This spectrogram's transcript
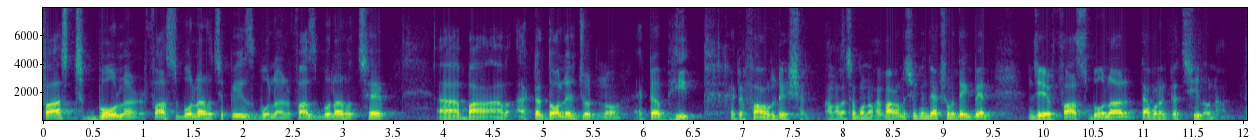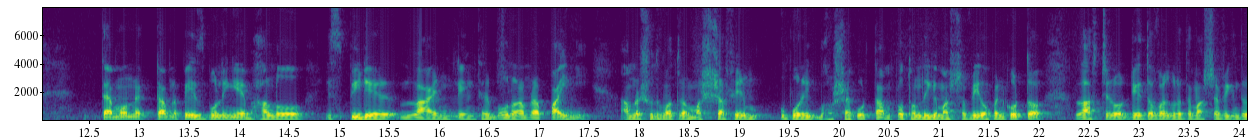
ফাস্ট বোলার ফাস্ট বোলার হচ্ছে পেস বোলার, ফাস্ট বোলার হচ্ছে বা, একটা দলের জন্য একটা ভিত, একটা ফাউন্ডেশন আমার কাছে মনে হয়। বাংলাদেশে কিন্তু একসময় দেখবেন যে ফাস্ট বোলার তেমন একটা ছিল না। তেমন একটা আমরা পেস বোলিংয়ে ভালো স্পিডের লাইন লেন্থের বোলার আমরা পাইনি। আমরা শুধুমাত্র মাশরাফির উপরেই ভরসা করতাম। প্রথম দিকে মাশরাফি ওপেন করতো লাস্টের ডেথ ওভারগুলোতে মাশরাফি কিন্তু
